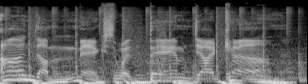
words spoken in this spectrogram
On the mix with Bam.com.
